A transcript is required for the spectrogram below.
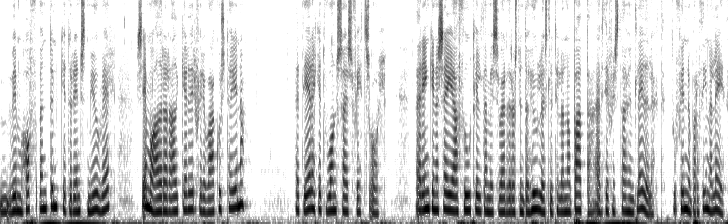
Wim Hof öndun getur reynst mjög vel sem og aðrar aðgerðir fyrir vakustöginna. Þetta er ekkert one size fits all. Það er engin að segja að þú til dæmis verður að stunda hugleðslu til að ná bata ef þér finnst það hund leiðilegt. Þú finnur bara þína leið.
